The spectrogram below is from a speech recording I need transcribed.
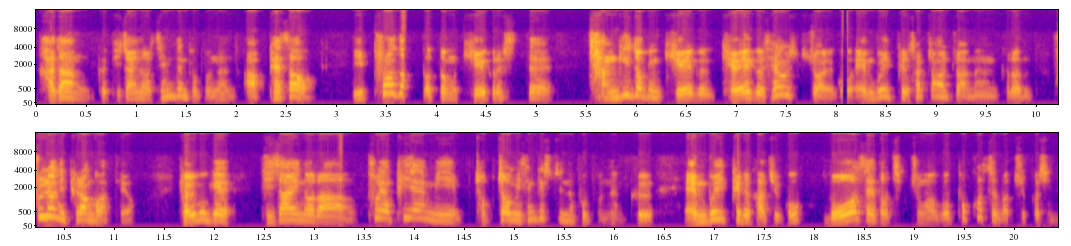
가장 그 디자이너로서 힘든 부분은 앞에서 이 product 어떤 기획을 했을 때 장기적인 기획을, 계획을 세울 줄 알고 MVP를 설정할 줄 아는 그런 훈련이 필요한 것 같아요. 결국에 디자이너랑 PM이 접점이 생길 수 있는 부분은 그 MVP를 가지고 무엇에 더 집중하고 포커스를 맞출 것이냐.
